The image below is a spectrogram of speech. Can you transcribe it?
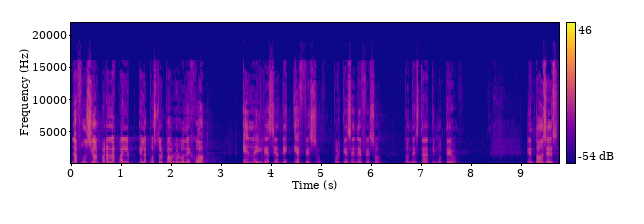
la función para la cual el apóstol Pablo lo dejó en la iglesia de Éfeso, porque es en Éfeso donde está Timoteo. Entonces,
